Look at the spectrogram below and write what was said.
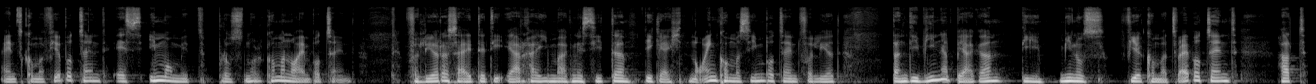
1,4%, S-Immo mit plus 0,9%. Verliererseite die RHI Magnesita, die gleich 9,7% verliert. Dann die Wienerberger, die minus 4,2% hat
